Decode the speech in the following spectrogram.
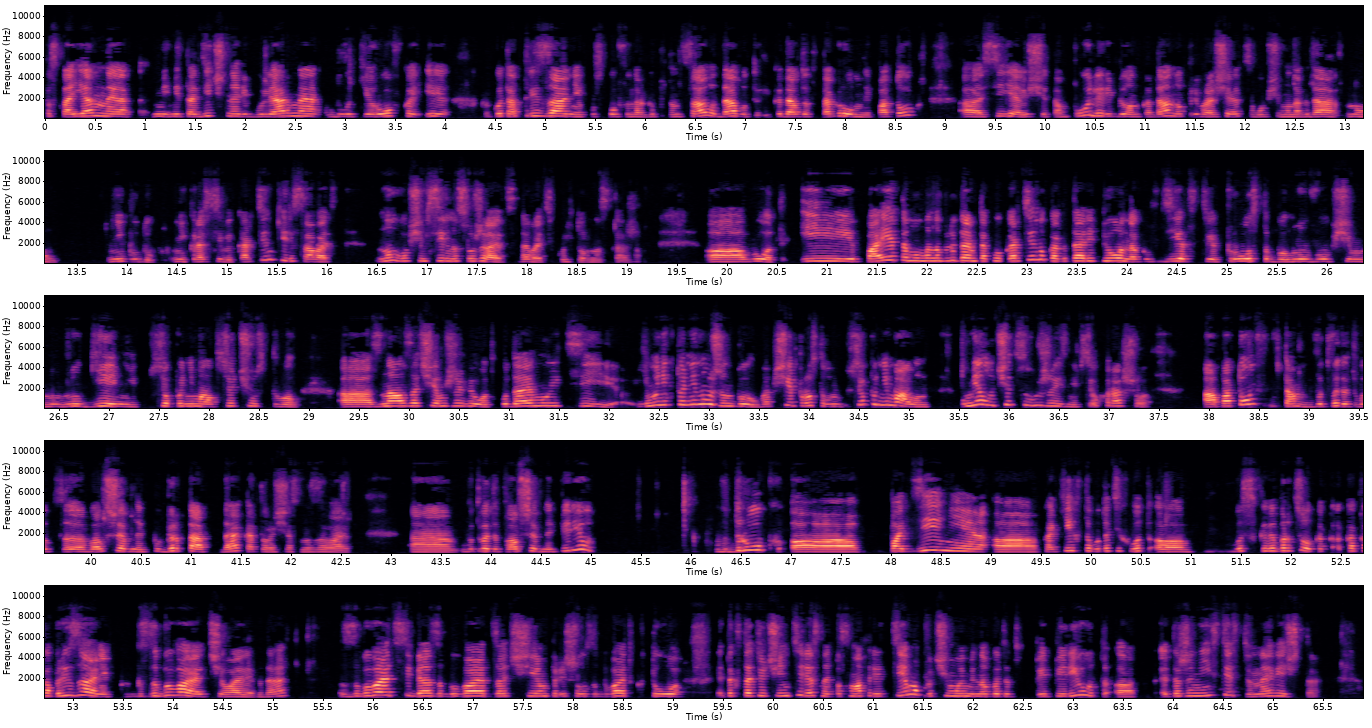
постоянная методичная, регулярная блокировка и какое-то отрезание кусков энергопотенциала, да, вот, и когда вот этот огромный поток, э, сияющий там поле ребенка, да, оно превращается, в общем, иногда, ну, не буду некрасивые картинки рисовать, но, в общем, сильно сужается, давайте культурно скажем. А, вот, и поэтому мы наблюдаем такую картину, когда ребенок в детстве просто был, ну, в общем, ну, ну гений, все понимал, все чувствовал, а, знал, зачем живет, куда ему идти. Ему никто не нужен был, вообще просто он все понимал, он умел учиться у жизни, все хорошо. А потом там вот в этот вот э, волшебный пубертат, да, который сейчас называют, а, вот в этот волшебный период вдруг а, падение каких-то вот этих вот высоковибрационных, как, как обрезание, как забывает человек, да, забывает себя, забывает, зачем пришел, забывает, кто. Это, кстати, очень интересно посмотреть тему, почему именно в этот период, а, это же неестественная вещь-то.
